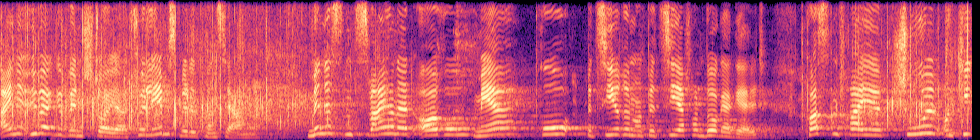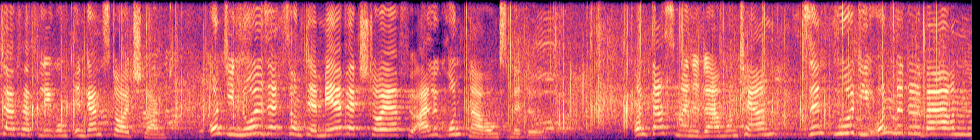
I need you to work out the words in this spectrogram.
eine Übergewinnsteuer für Lebensmittelkonzerne, mindestens 200 Euro mehr pro Bezieherin und Bezieher von Bürgergeld, kostenfreie Schul- und Kita-Verpflegung in ganz Deutschland und die Nullsetzung der Mehrwertsteuer für alle Grundnahrungsmittel. Und das, meine Damen und Herren, sind nur die unmittelbaren,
